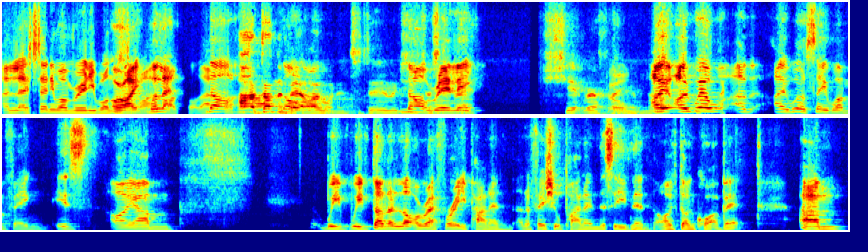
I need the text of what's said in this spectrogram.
Unless anyone really wants. All right, to, well, I'm let- not that no, bothered. I've done the Not- bit I wanted to do, which Not is just really. a shit refereeing. of I. I will um, I will say one thing is I am we've we've done a lot of referee panning and official panning this evening. I've done quite a bit. Um,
